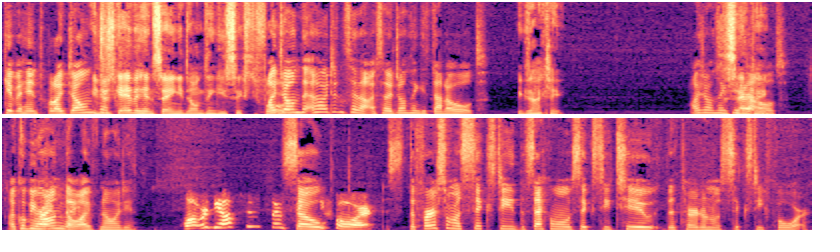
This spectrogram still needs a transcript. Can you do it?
give a hint. But I don't. You thi- just gave a hint saying you don't think he's 64. I don't. Th- no, I didn't say that. I said I don't think he's that old. Exactly. I don't think It's he's the same that thing. old. I could be Right, wrong though. like- I have no idea. What were the options? So, So- 64. The first one was sixty. The second one was sixty-two. The third one was sixty-four.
